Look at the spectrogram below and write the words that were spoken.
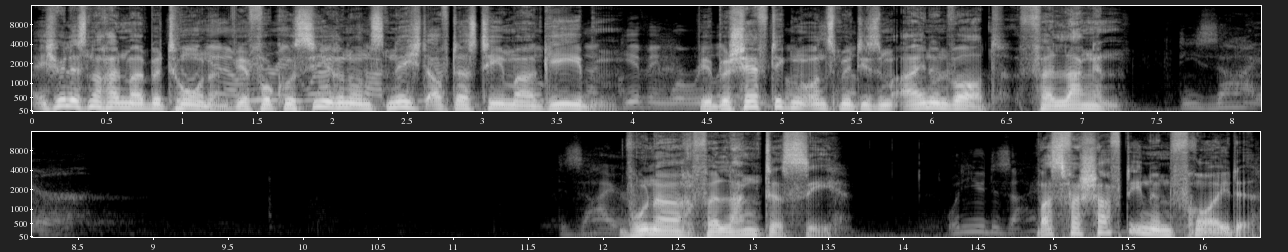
Ich will es noch einmal betonen, wir fokussieren uns nicht auf das Thema Geben. Wir beschäftigen uns mit diesem einen Wort, Verlangen. Wonach verlangt es Sie? Was verschafft Ihnen Freude?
